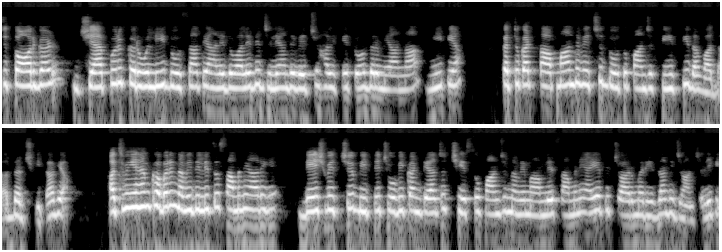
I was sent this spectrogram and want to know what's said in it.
ਚਿਤੌੜਗੜ੍ਹ, ਜੈਪੁਰ, ਕਰੋਲੀ, ਦੋਸਾ ਤੇ ਆਲੇ ਦੁਆਲੇ ਦੇ ਜ਼ਿਲ੍ਹਿਆਂ ਦੇ ਵਿੱਚ ਹਲਕੇ ਤੋਂ ਦਰਮਿਆਨਾ ਮੀਂਹ ਪਿਆ। ਘੱਟੋ ਘੱਟ ਤਾਪਮਾਨ ਦੇ ਵਿੱਚ 2 ਤੋਂ 5 ਫੀਸਦੀ ਦਾ ਵਾਧਾ ਦਰਜ ਕੀਤਾ ਗਿਆ। ਅੱਠਵੀਂ ਅਹਿਮ ਖਬਰ ਨਵੀਂ ਦਿੱਲੀ ਤੋਂ ਸਾਹਮਣੇ ਆ ਰਹੀ ਹੈ। ਦੇਸ਼ ਵਿੱਚ ਬੀਤੇ 24 ਘੰਟਿਆਂ 'ਚ 605 ਨਵੇਂ ਮਾਮਲੇ ਸਾਹਮਣੇ ਆਏ ਅਤੇ 4 ਮਰੀਜ਼ਾਂ ਦੀ ਜਾਨ ਚਲੀ ਗਈ।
